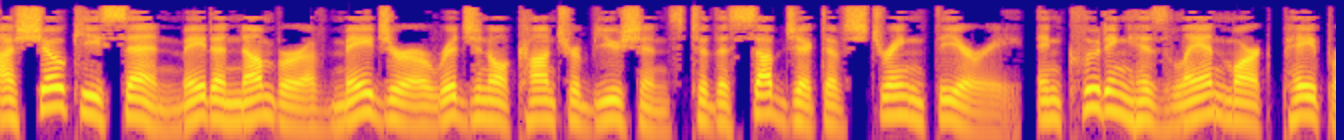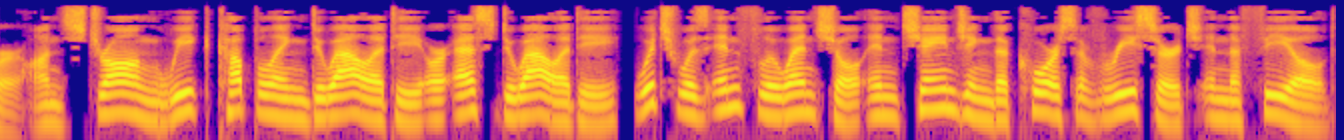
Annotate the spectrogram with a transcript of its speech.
Ashoke Sen made a number of major original contributions to the subject of string theory, including his landmark paper on strong-weak coupling duality or S-duality, which was influential in changing the course of research in the field.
